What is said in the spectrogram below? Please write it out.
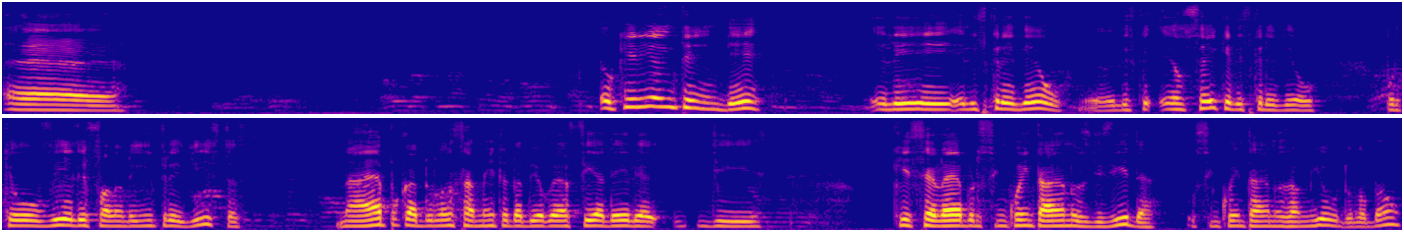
é, eu queria entender. Ele, ele escreveu, ele, eu sei que ele escreveu, porque eu ouvi ele falando em entrevistas, na época do lançamento da biografia dele, de que celebra os 50 anos de vida, os 50 anos a mil do Lobão.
